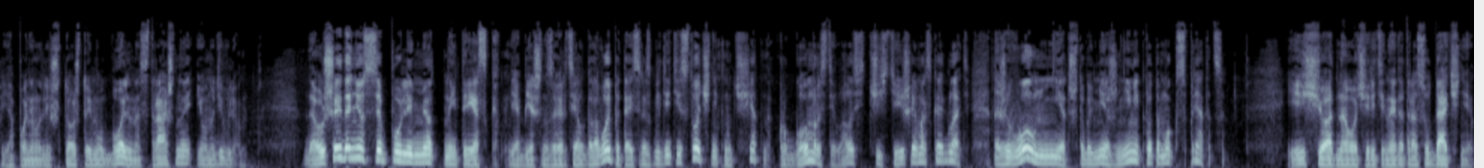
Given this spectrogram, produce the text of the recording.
Я понял лишь то, что ему больно, страшно, и он удивлен. До ушей донесся пулеметный треск. Я бешено завертел головой, пытаясь разглядеть источник, но тщетно. Кругом расстилалась чистейшая морская гладь. Даже волн нет, чтобы между ними кто-то мог спрятаться. еще одна очередь, и на этот раз удачнее.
